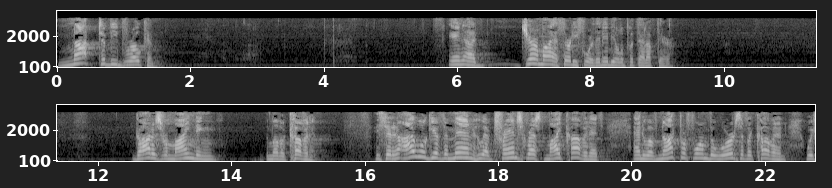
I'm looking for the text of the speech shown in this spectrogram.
Not to be broken. In uh, Jeremiah 34, they may be able to put that up there. God is reminding them of a covenant. He said, And I will give the men who have transgressed my covenant and who have not performed the words of the covenant which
